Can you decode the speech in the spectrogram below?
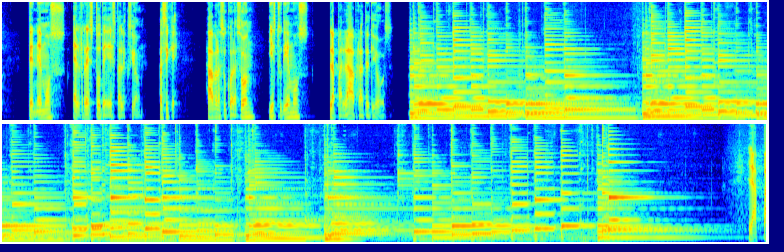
tenemos el resto de esta lección. Así que, abra su corazón y estudiemos la palabra de Dios.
